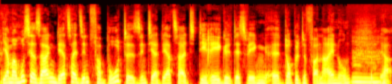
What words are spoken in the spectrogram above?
Ja, man muss ja sagen, derzeit sind Verbote, sind ja derzeit die Regel, deswegen äh, doppelte Verneinung. Ja.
